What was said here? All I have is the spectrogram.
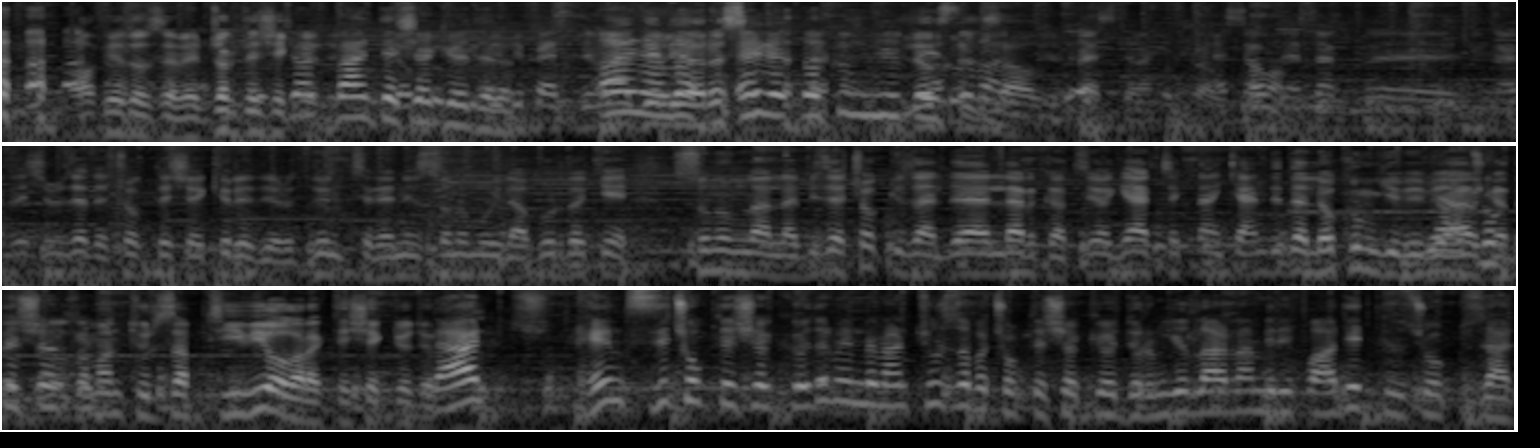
Afiyet olsun efendim. Çok teşekkür ederim. çok ben teşekkür Lokum gibi ederim. bir festival Aynen diliyoruz. Evet lokum bir Lokum festival. sağ olun. Festival. Esat, Esat e, kardeşimize de çok teşekkür ediyoruz. Dün trenin sunumuyla, buradaki sunumlarla bize çok güzel değerler katıyor. Gerçekten kendi de lokum gibi bir Ya çok arkadaş. teşekkür O zaman Türsap TV olarak teşekkür ediyorum. Ben hem size çok teşekkür ederim hem de ben TÜRZAB'a çok teşekkür ediyorum. Yıllardan beri ifade ettiğiniz çok güzel.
